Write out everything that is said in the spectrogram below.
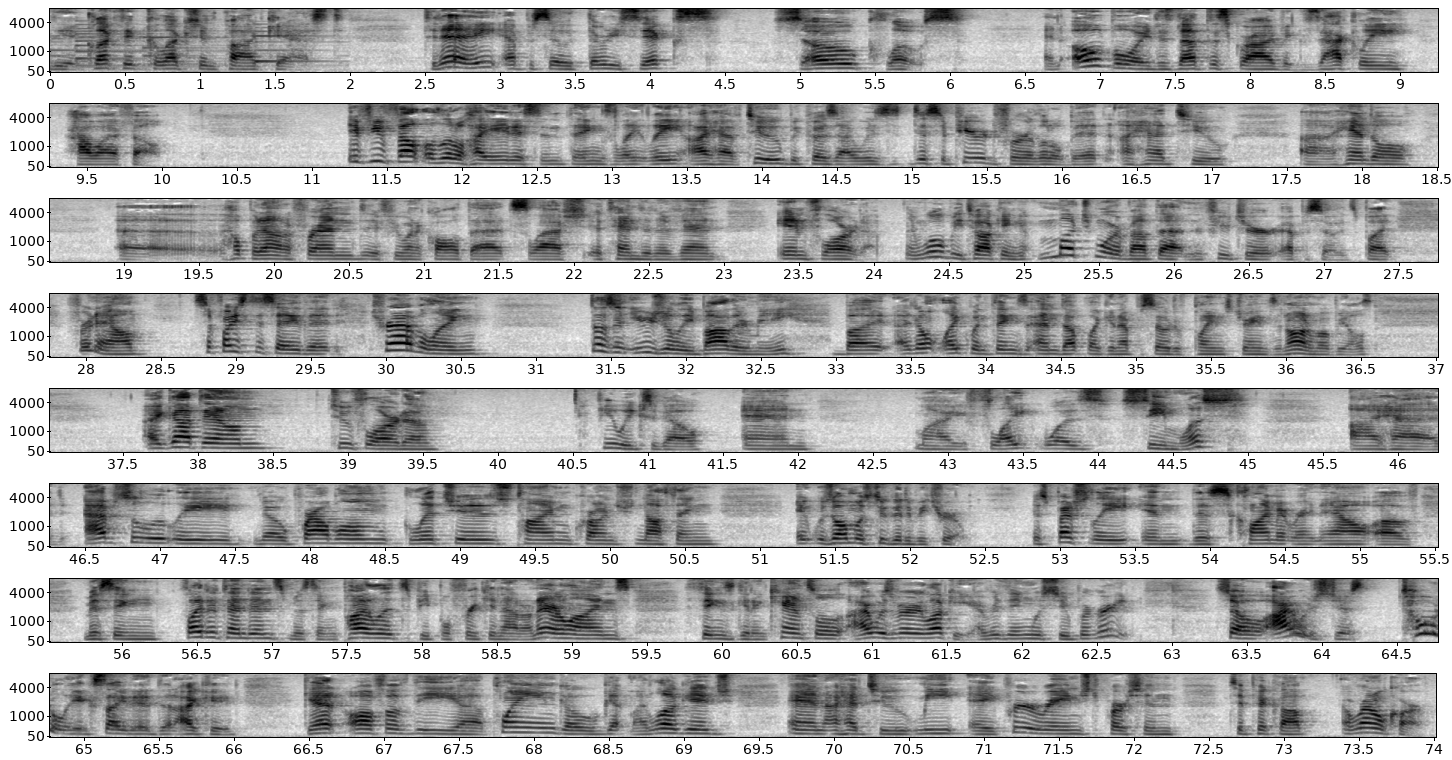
the Eclectic Collection podcast. Today, episode 36 So Close. And oh boy, does that describe exactly how I felt. If you felt a little hiatus in things lately, I have too, because I was disappeared for a little bit. I had to uh, handle uh, helping out a friend, if you want to call it that, slash attend an event in Florida. And we'll be talking much more about that in future episodes. But for now, Suffice to say that traveling doesn't usually bother me, but I don't like when things end up like an episode of Planes, Trains, and Automobiles. I got down to Florida a few weeks ago, and my flight was seamless. I had absolutely no problem, glitches, time crunch, nothing. It was almost too good to be true, especially in this climate right now of missing flight attendants, missing pilots, people freaking out on airlines, things getting canceled. I was very lucky. Everything was super great. So I was just totally excited that I could get off of the uh, plane, go get my luggage, and I had to meet a prearranged person to pick up a rental car.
